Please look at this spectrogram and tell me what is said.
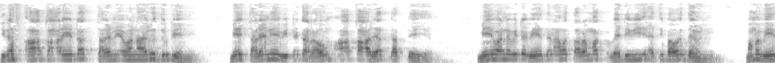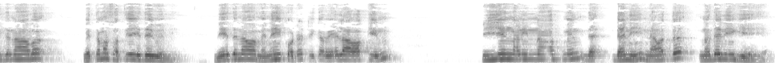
තිරස් ආකාරයටත් චලනය වන අයුරු දුටුවෙමි. මේ චලනය විටක රවුම් ආකාරයක් ගත්තේය. මේ වන විට වේදනාව තරමක් වැඩි වී ඇති බව දැනුනි. මම වේදනාව වෙතම සතිය යෙදෙව්වෙමි. වේදනාව මෙනෙහි කොට ටික වේලාවකින් පීයෙන් අනින්නාක් මෙන් දැනි නැවත නොදැනී ගියේය.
